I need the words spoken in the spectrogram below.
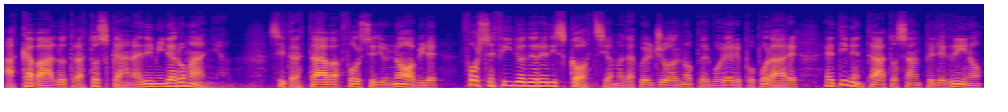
a cavallo tra Toscana ed Emilia-Romagna. Si trattava forse di un nobile, forse figlio del re di Scozia, ma da quel giorno, per volere popolare, è diventato San Pellegrino,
